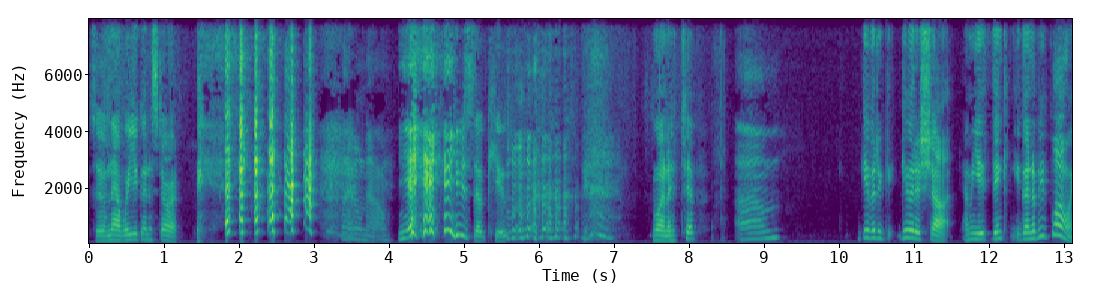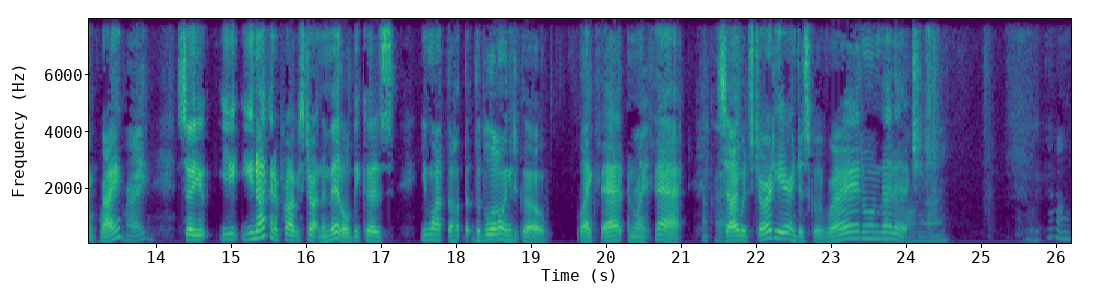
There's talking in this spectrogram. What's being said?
So now where are you going to start? I don't know. yeah, you're so cute. You want a tip? um. Give it a give it a shot. I mean, you think you're going to be blowing, right? Right. So you, you you're not going to probably start in the middle because you want the the blowing to go like that and like that. Okay. So I would start here and just go right along that Right edge. along. Here we go.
